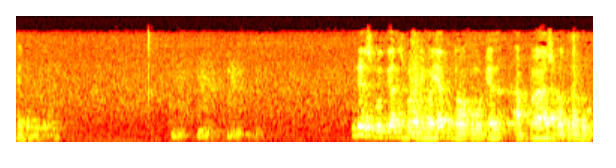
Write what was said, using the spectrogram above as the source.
Ya demikian. Kemudian disebutkan sebagai riwayat bahwa kemudian Abbas radhiyallahu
